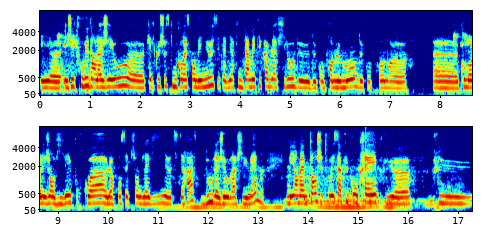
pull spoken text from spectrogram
Et, euh, et j'ai trouvé dans la géo euh, quelque chose qui me correspondait mieux, c'est-à-dire qui me permettait, comme la philo, de, de comprendre le monde, de comprendre euh, euh comment les gens vivaient, pourquoi, leur conception de la vie, etc. D'où la géographie humaine. Mais en même temps, j'ai trouvé ça plus concret, plus, plus.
